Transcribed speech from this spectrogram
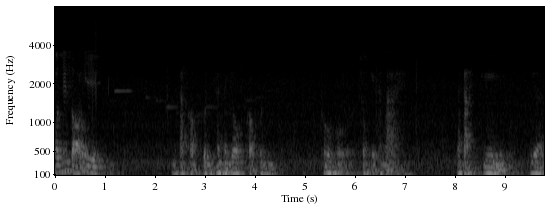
คนที่สองอีก นะครับขอบคุณท่านนายกขอบคุณผู้ทรงเกียรติทั้งหลายนะครับ ที่เลือก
